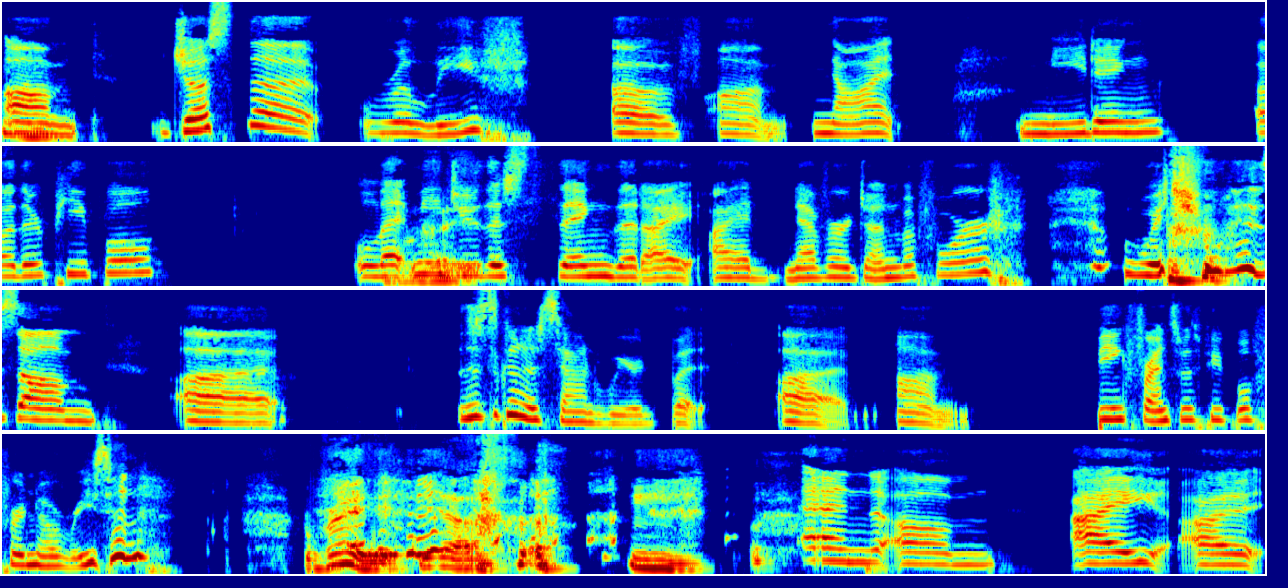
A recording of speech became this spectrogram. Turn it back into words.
Mhm. Um, just the relief of um not needing other people let me do this thing that I I had never done before, which was um uh this is gonna sound weird, but uh um being friends with people for no reason. right yeah Mm. and um I I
